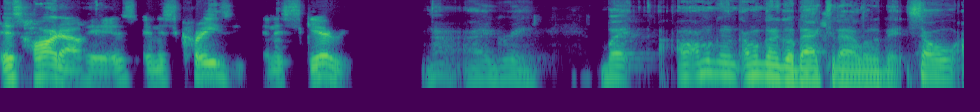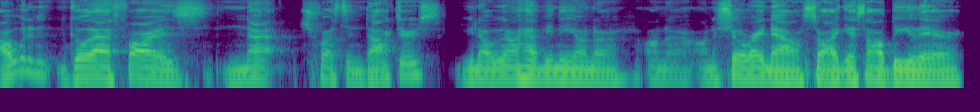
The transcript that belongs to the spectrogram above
it's hard out here, it's, and it's crazy and it's scary. No, I agree. But I'm going. I'm going to go back to that a little bit. So I wouldn't go as far as not trusting doctors. You know, we don't have any on the on the on the show right now, so I guess I'll be their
